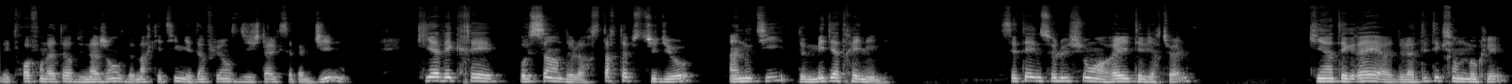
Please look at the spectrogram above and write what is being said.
les trois fondateurs d'une agence de marketing et d'influence digitale qui s'appelle Jean, qui avaient créé au sein de leur startup studio un outil de media training. C'était une solution en réalité virtuelle qui intégrait de la détection de mots-clés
